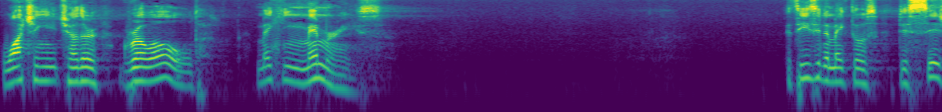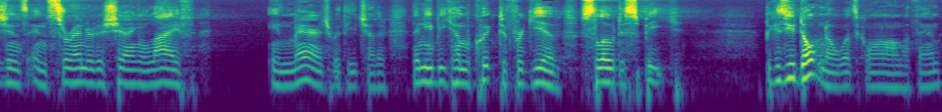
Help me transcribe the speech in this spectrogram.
watching each other grow old, making memories. It's easy to make those decisions and surrender to sharing life in marriage with each other. Then you become quick to forgive, slow to speak, because you don't know what's going on with them,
